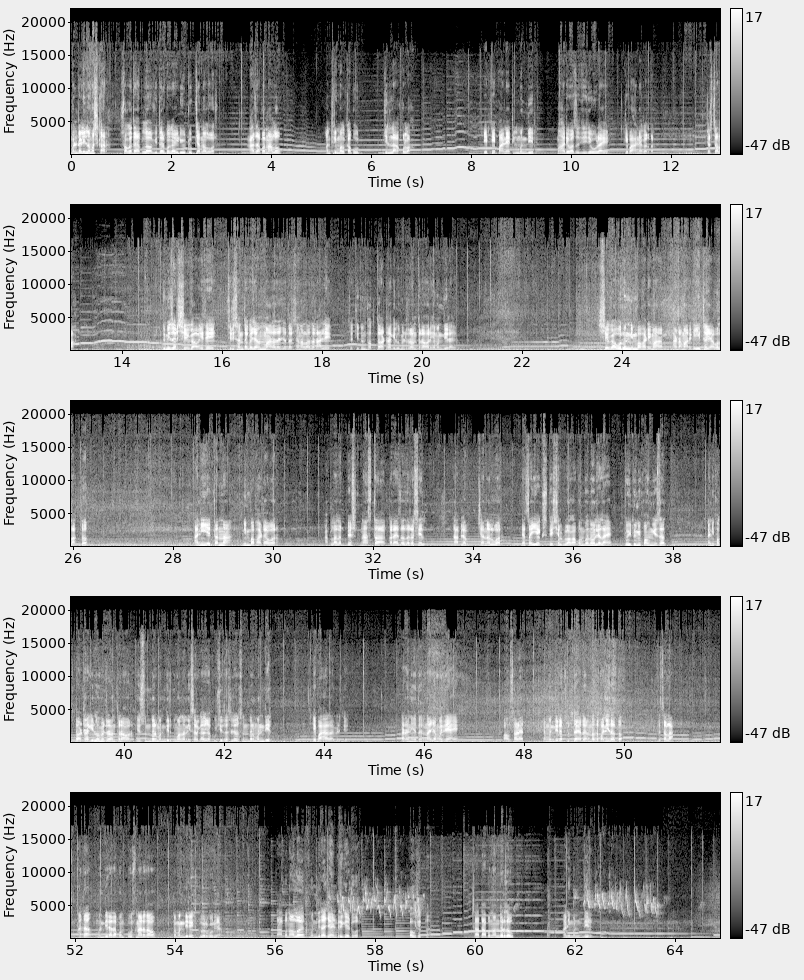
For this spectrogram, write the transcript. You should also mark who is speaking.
Speaker 1: मंडळी नमस्कार. स्वागत आहे आपलं विदर्भ गाईड यूट्यूब चॅनलवर आज आपण आलो अंत्री मलकापूर जिल्हा अकोला. येथे पाण्यातील मंदिर महादेवाचं जे देऊळ आहे ते पाहण्याकरता. तर चला. तुम्ही जर शेगाव येथे श्री संत गजानन महाराजाच्या दर्शनाला जर आले तर तिथून फक्त अठरा किलोमीटर अंतरावर हे मंदिर आहे. शेगाववरून निंबा फाटे मा फाटामार्गे इथं यावं लागतं. आणि येताना निंबा फाट्यावर आपल्याला बेस्ट नाश्ता करायचा जर असेल तर आपल्या चॅनलवर त्याचाही एक स्पेशल ब्लॉग आपण बनवलेला आहे. तोही तुम्ही पाहून घेसाल आणि फक्त अठरा किलोमीटर अंतरावर हे सुंदर मंदिर तुम्हाला निसर्गाच्या कुशीत असलेलं सुंदर मंदिर हे पाहायला मिळते. कारण हे धरणाच्या मध्ये आहे. पावसाळ्यात त्या मंदिरातसुद्धा या धरणाचं पाणी जातं. तर चला आता मंदिरात आपण पोचणारच आहोत. तर मंदिर एक्सप्लोअर करूया. आता आपण आलो आहे मंदिराच्या एंट्री गेटवर पाहू शकता. तर आता आपण अंदर जाऊ आणि मंदिर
